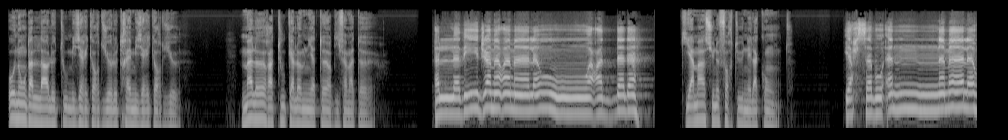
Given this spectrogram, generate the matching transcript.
Au nom d'Allah, le tout miséricordieux, le très miséricordieux. Malheur à tout calomniateur diffamateur, الذي جمع مالا وعدده qui amasse une fortune et la compte, يحسب أن ماله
